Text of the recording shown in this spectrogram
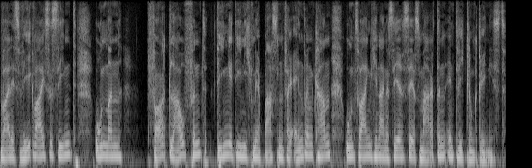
weil es Wegweiser sind und man fortlaufend Dinge, die nicht mehr passen, verändern kann und zwar eigentlich in einer sehr, sehr smarten Entwicklung drin ist.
